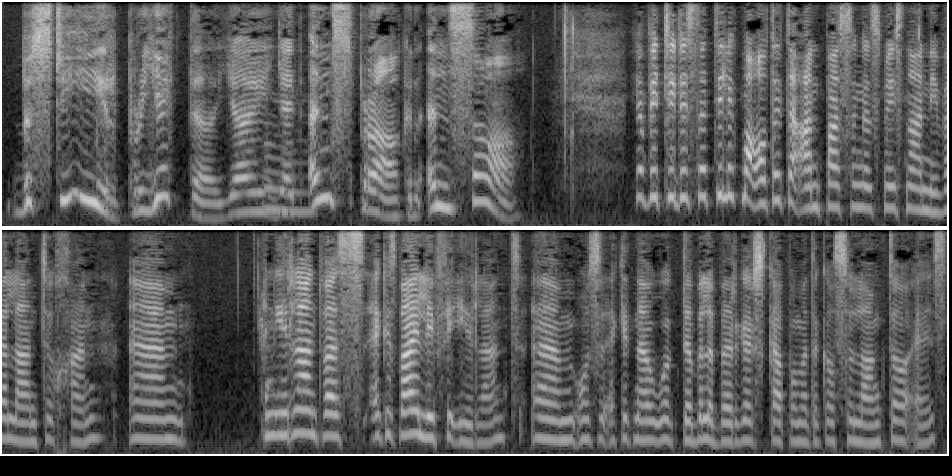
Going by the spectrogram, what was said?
bestuur projekte, jy mm. jy het inspraak en insa. Ja, weet jy, dis natuurlik maar altyd 'n aanpassing as mens na 'n nuwe land toe gaan. Ehm um, In Ierland was ek is baie lief vir Ierland. Ehm um, ons ek het nou ook dubbele burgerskap omdat ek al so lank daar is.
